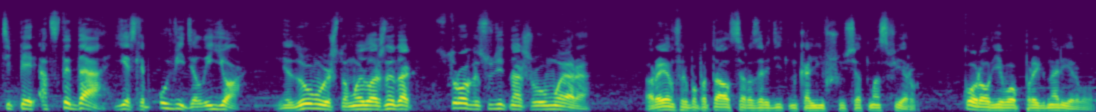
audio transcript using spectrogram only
теперь от стыда, если бы увидел ее». «Не думаю, что мы должны так строго судить нашего мэра». Ренфри попытался разрядить накалившуюся атмосферу. Корал его проигнорировала.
